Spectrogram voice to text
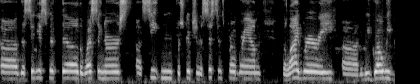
uh, the City of Smithville, the Wesley Nurse, uh, Seton Prescription Assistance Program, the library, uh, the We Grow, We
